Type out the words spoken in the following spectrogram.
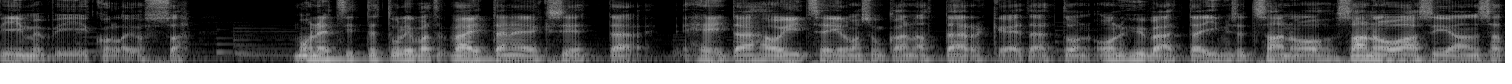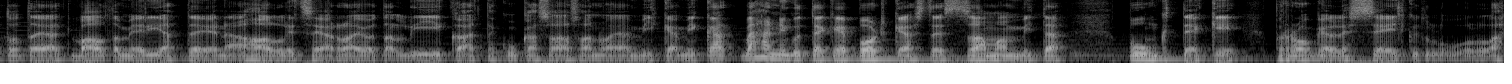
viime viikolla, jossa monet sitten tulivat väittäneeksi, että hei, tämähän on ilmaisun kannalta tärkeää, että on, on hyvä, että ihmiset sanoo, sanoo asiansa, tota, ja että valtamediat ei enää hallitse ja rajoita liikaa, että kuka saa sanoa ja mikä. Mikä vähän niin kuin tekee podcasteista saman, mitä Punk teki Progelle 70-luvulla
